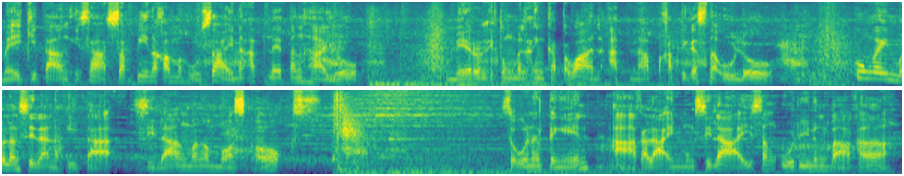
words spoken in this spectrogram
may kita ang isa sa pinakamahusay na atletang hayop. Meron itong malaking katawan at napakatigas na ulo. Kung ngayon mo lang sila nakita, sila ang mga musk ox. Sa unang tingin, aakalain mong sila ay isang uri ng baka.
